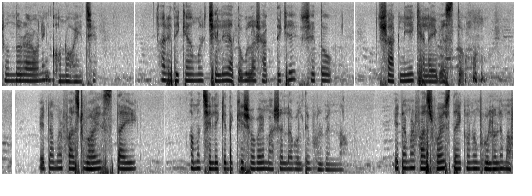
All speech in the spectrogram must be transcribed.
সুন্দর আর অনেক ঘন হয়েছে। আর এদিকে আমার ছেলে এতগুলা শাক দেখে, সে তো শাক নিয়ে খেলায় ব্যস্ত। এটা আমার ফার্স্ট ভয়েস তাই আমার ছেলেকে দেখে সবাই মাসাল্লাহ বলতে ভুলবেন না। এটা আমার ফার্স্ট ভয়েস তাই কোনো ভুল হলে মাফ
